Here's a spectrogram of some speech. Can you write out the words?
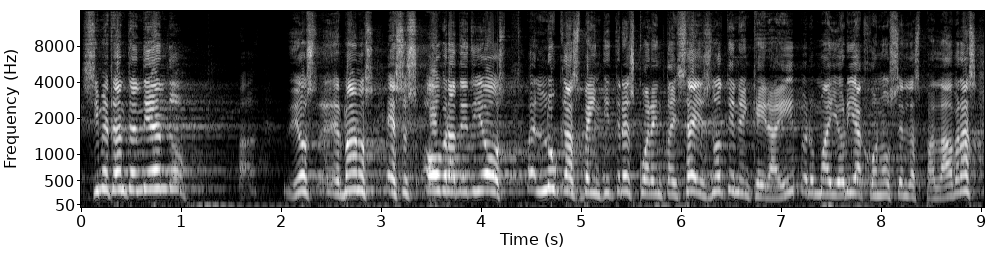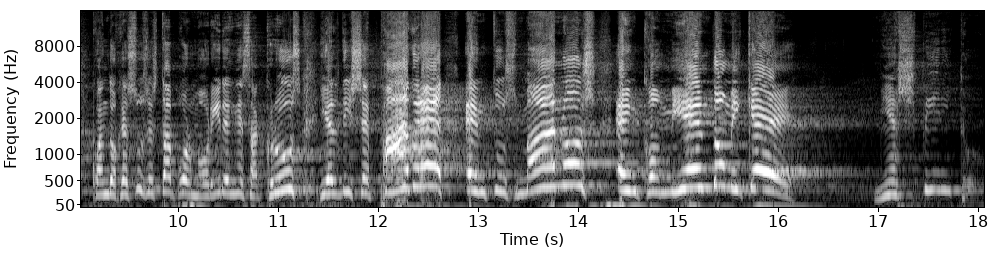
¿Sí me está entendiendo? Dios, hermanos, eso es obra de Dios. Lucas 23, 46, no tienen que ir ahí, pero mayoría conocen las palabras. Cuando Jesús está por morir en esa cruz y él dice, Padre, en tus manos encomiendo mi qué, mi espíritu.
